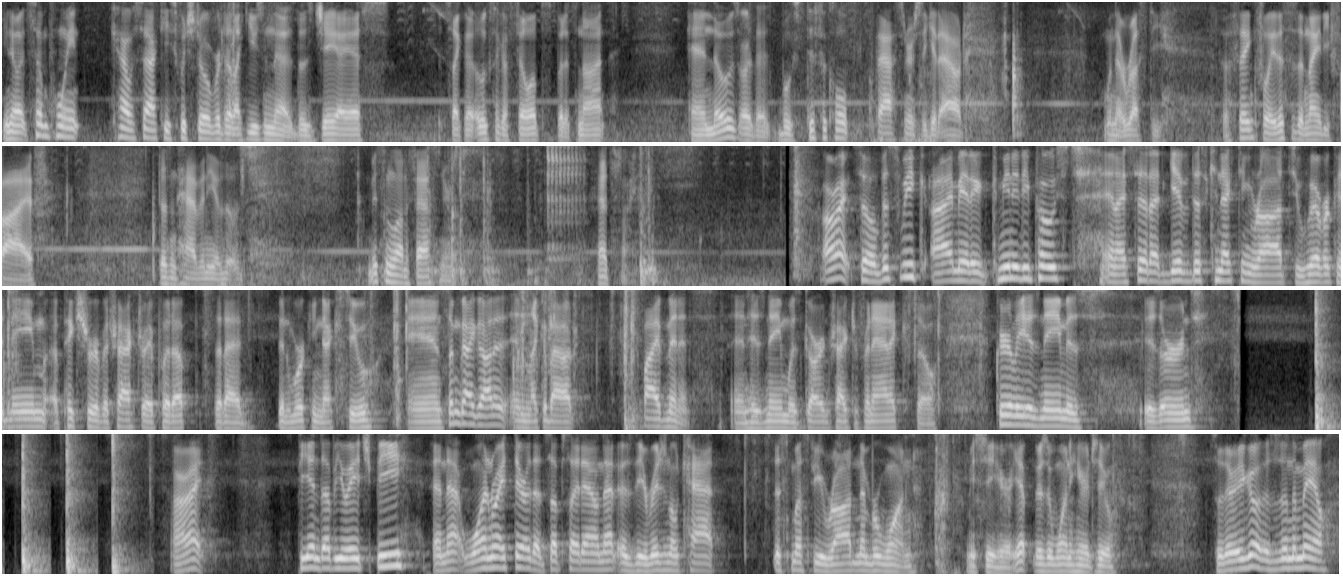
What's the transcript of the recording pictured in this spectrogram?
You know, at some point Kawasaki switched over to like using the, those JIS. It's like a, it looks like a Phillips, but it's not. And those are the most difficult fasteners to get out when they're rusty. So thankfully, this is a 95. Doesn't have any of those. Missing a lot of fasteners. That's fine. All right, so this week I made a community post and I said I'd give this connecting rod to whoever could name a picture of a tractor I put up that I'd been working next to. And some guy got it in like about five minutes. And his name was Garden Tractor Fanatic. So clearly his name is, is earned. All right, PNWHB. And that one right there that's upside down, that is the original cat. This must be rod number one. Let me see here. Yep, there's a one here too. So there you go, this is in the mail.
